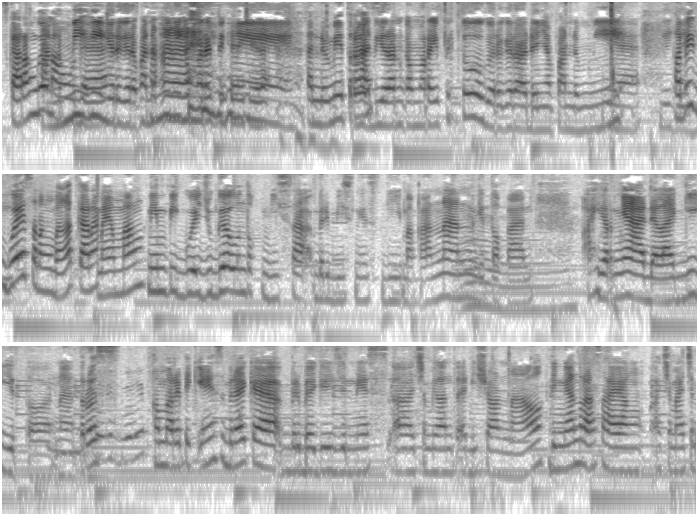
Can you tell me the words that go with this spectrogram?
sekarang gue mau pandemi udah nih gara-gara pandemi nih kemeripik nih pandemi terus kehadiran kemeripik tuh gara-gara adanya pandemi Iya. Dia Tapi gue seneng banget karena memang mimpi gue juga untuk bisa berbisnis di makanan gitu kan. Akhirnya ada lagi gitu. Nah terus kemeripik ini sebenarnya kayak berbagai jenis uh, cemilan tradisional dengan rasa yang macam-macam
